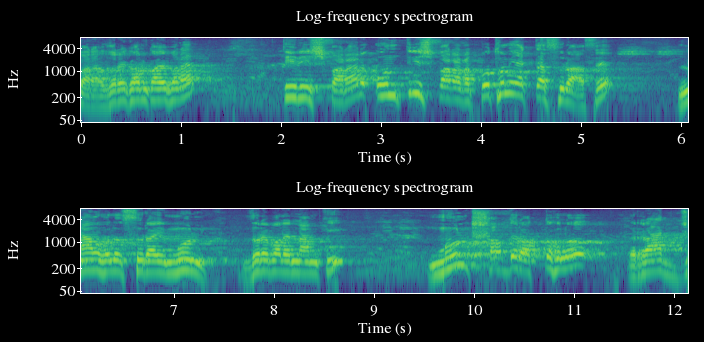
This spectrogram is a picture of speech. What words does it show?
পাড়া জোরে কোন কয় পারা? তিরিশ পাড়ার উনত্রিশ পাড়ার প্রথমে একটা সুরা আছে, নাম হলো সুরাই মুল্ক। জোরে বলেন নাম কি? মুল্ক শব্দের অর্থ হলো রাজ্য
